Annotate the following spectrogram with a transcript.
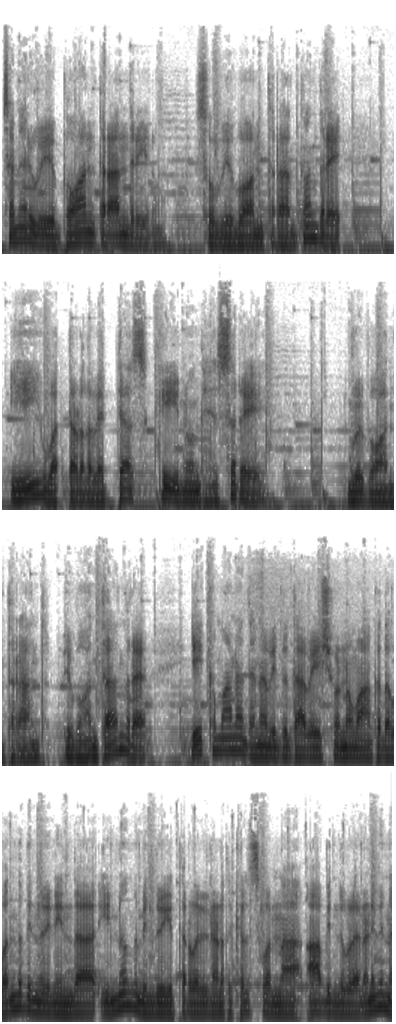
ಸೊ ವಿಭವಾಂತರ ಅಂದರೆ ಏನು ಸೊ ವಿಭವಾಂತರ ಅಂತಂದರೆ ಈ ಒತ್ತಡದ ವ್ಯತ್ಯಾಸಕ್ಕೆ ಇನ್ನೊಂದು ಹೆಸರೇ ವಿಭವಾಂತರ ಅಂತ ವಿಭವಾಂತರ ಅಂದರೆ ಏಕಮಾನ ಧನ ವಿದ್ಯುತ್ ಆವೇಶವನ್ನು ವಾಹಕದ ಒಂದು ಬಿಂದುವಿನಿಂದ ಇನ್ನೊಂದು ಬಿಂದುವಿಗೆ ತರುವಲ್ಲಿ ನಡೆದ ಕೆಲಸವನ್ನು ಆ ಬಿಂದುಗಳ ನಡುವಿನ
